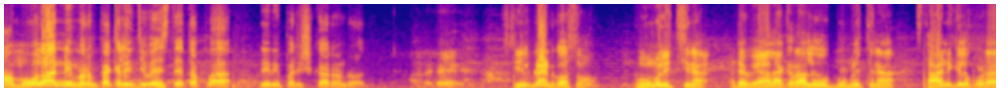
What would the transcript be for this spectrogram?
ఆ మూలాన్ని మనం పెకలించి వేస్తే తప్ప దీనికి పరిష్కారం రాదు. అంటే స్టీల్ ప్లాంట్ కోసం భూములు ఇచ్చిన అంటే వేల ఎకరాలు భూములు ఇచ్చిన స్థానికులు కూడా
